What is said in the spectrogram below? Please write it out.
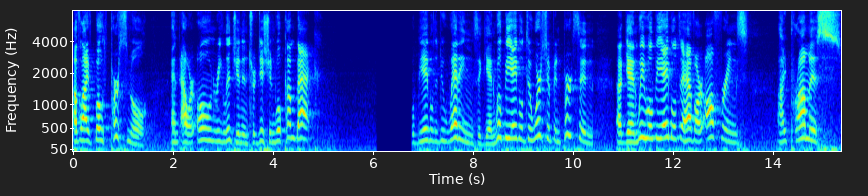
of life, both personal and our own religion and tradition, will come back. We'll be able to do weddings again. We'll be able to worship in person again. We will be able to have our offerings. I promise.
